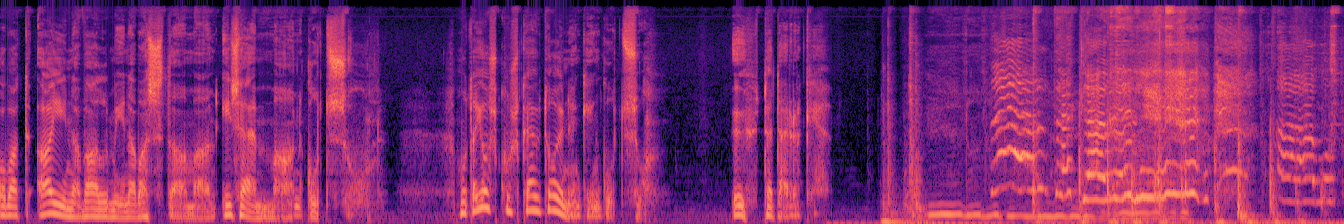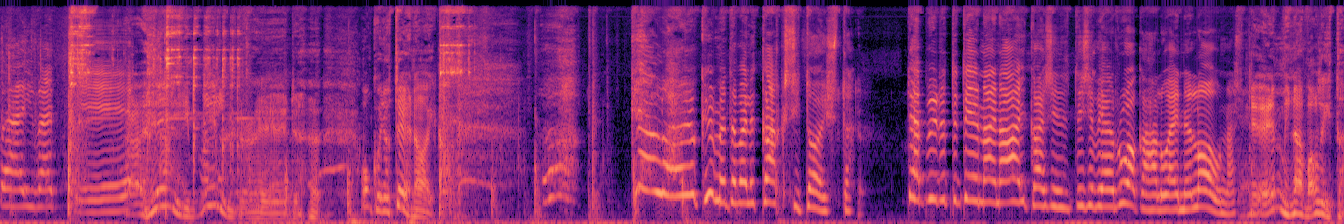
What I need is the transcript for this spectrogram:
ovat aina valmiina vastaamaan isänmaan kutsuun. Mutta joskus käy toinenkin kutsu. Yhtä tärkeä. Täältä kävelee. Aamupäivät tee. Äh, hei Mildred, onko jo teen aika? Kymmentä välillä 12. Te pyydätte teen aina aikaisin, että se vie ruokahalua ennen lounasta. En minä valita.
